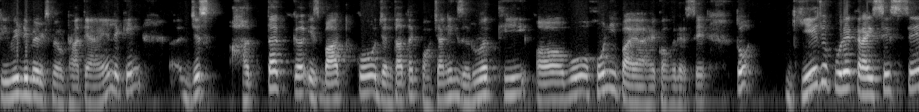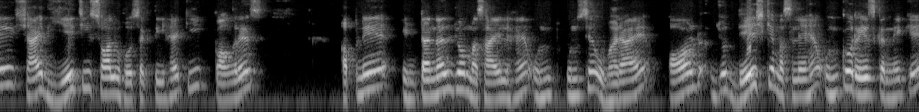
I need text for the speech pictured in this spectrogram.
टीवी डिबेट्स में उठाते आए हैं, लेकिन जिस हद तक इस बात को जनता तक पहुँचाने की ज़रूरत थी वो हो नहीं पाया है कांग्रेस से। तो ये जो पूरे क्राइसिस से शायद ये चीज़ सॉल्व हो सकती है कि कांग्रेस अपने इंटरनल जो मसाइल हैं, उन, उनसे उभर आए और जो देश के मसले हैं, उनको रेज करने के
